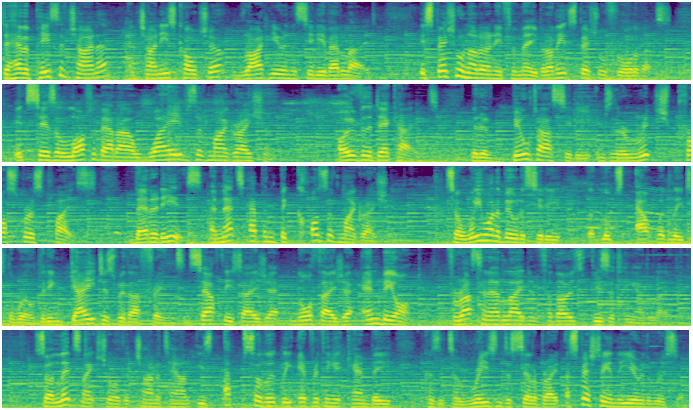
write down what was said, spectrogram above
To have a piece of China and Chinese culture right here in the city of Adelaide is special not only for me, but I think it's special for all of us. It says a lot about our waves of migration over the decades that have built our city into the rich, prosperous place that it is. And that's happened because of migration. So we want to build a city that looks outwardly to the world, that engages with our friends in Southeast Asia, North Asia and beyond, for us in Adelaide and for those visiting Adelaide. So let's make sure that Chinatown is absolutely everything it can be because it's a reason to celebrate, especially in the year of the rooster.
